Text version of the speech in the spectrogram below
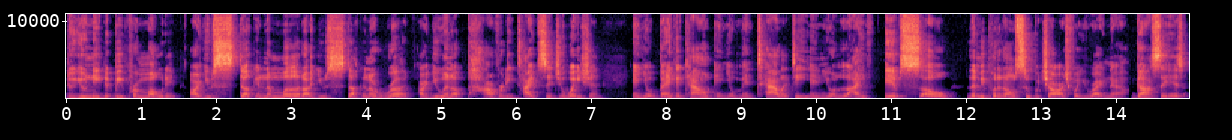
Do you need to be promoted? Are you stuck in the mud? Are you stuck in a rut? Are you in a poverty type situation? In your bank account, in your mentality, in your life? If so, let me put it on supercharge for you right now. God says,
